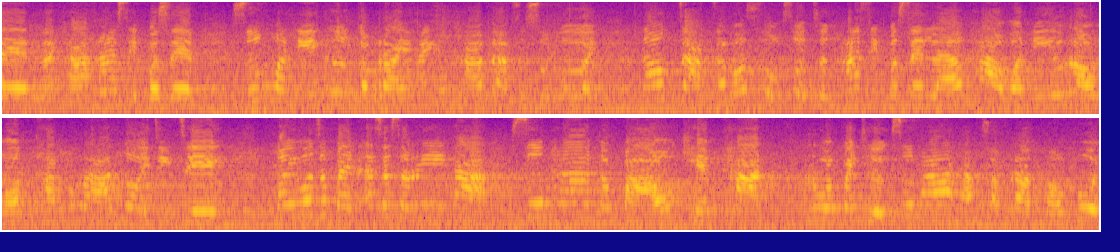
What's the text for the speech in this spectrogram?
50%นะคะ 50%ซึ่งวันนี้คือกำไรให้ลูกค้าแบบสุดๆเลย นอกจากจะลดสูงสุดถึง 50%แล้วค่ะ วันนี้เราลดทั้งร้านเลยจริงๆ ไม่ว่าจะเป็นอ c เซสซอรี่ค่ะ เสื้อผ้ากระเป๋าเข็มขัด รวมไปถึงเสื้อผ้าทั้งสำหรับของคุณ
